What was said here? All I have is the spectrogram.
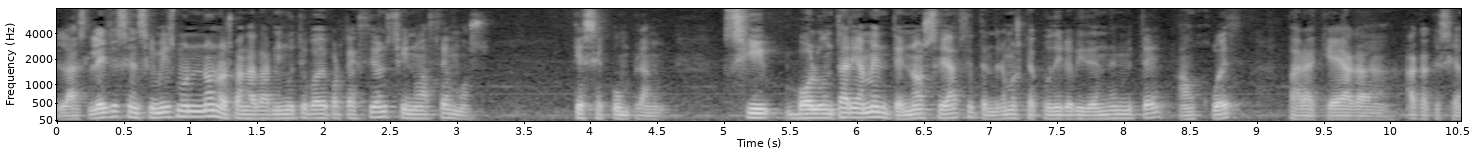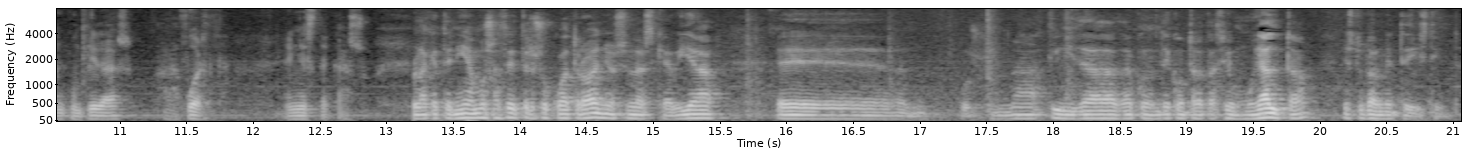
las leyes en sí mismas no nos van a dar ningún tipo de protección si no hacemos que se cumplan. Si voluntariamente no se hace, tendremos que acudir evidentemente a un juez para que haga, que sean cumplidas a la fuerza, en este caso. La que teníamos hace tres o cuatro años en las que había eh, pues una actividad de contratación muy alta, es totalmente distinta.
